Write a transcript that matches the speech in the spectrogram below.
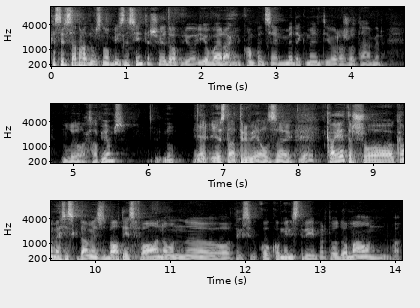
Kas ir saprotams no biznesa interesu viedokļa, jo, jo vairāk ir kompensējumi medikamenti, jo ražotājiem ir nu, lielāks apjoms. Nu, ja es tā trivializēju. Jā. Kā iet ar šo, kā mēs izskatāmies uz Baltijas fona un teiksim, ko, ko ministrija par to domā? Un,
